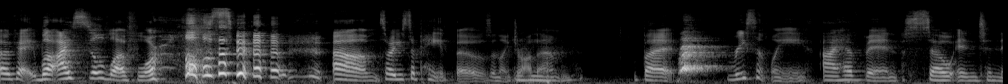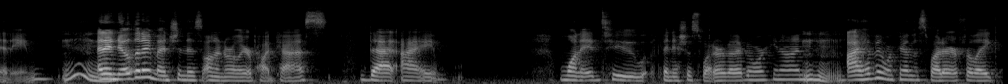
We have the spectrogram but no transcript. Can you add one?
Okay, well, I still love florals. um, so I used to paint those and like draw them. But recently, I have been so into knitting. And I know that I mentioned this on an earlier podcast that I wanted to finish a sweater that I've been working on. I have been working on the sweater for like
